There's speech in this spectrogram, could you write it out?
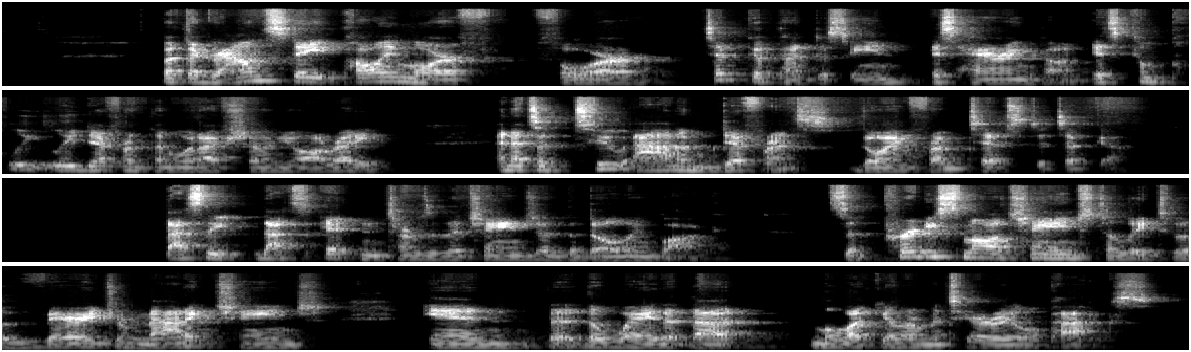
But the ground state polymorph for TIPCA pentacene is herringbone. It's completely different than what I've shown you already. And it's a two atom difference going from TIPS to TIPCA. That's, the, that's it in terms of the change of the building block. It's a pretty small change to lead to a very dramatic change in the, the way that that molecular material packs.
